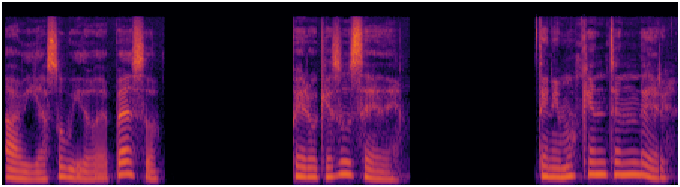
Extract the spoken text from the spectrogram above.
Había subido de peso. Pero ¿qué sucede? Tenemos que entender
